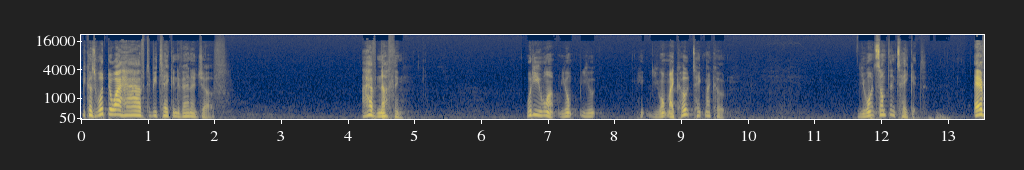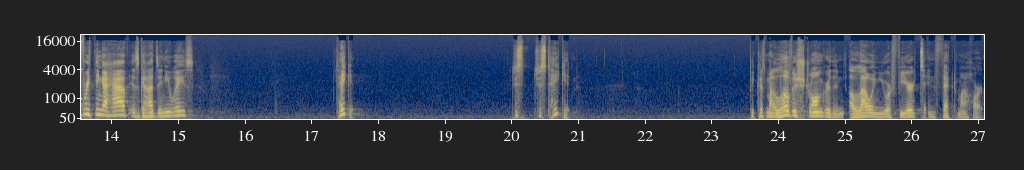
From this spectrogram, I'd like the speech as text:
Because what do I have to be taken advantage of? I have nothing. What do you want? You, you, you want my coat? Take my coat. You want something? Take it. Everything I have is God's, anyways. Take it. Just, just take it. Because my love is stronger than allowing your fear to infect my heart.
